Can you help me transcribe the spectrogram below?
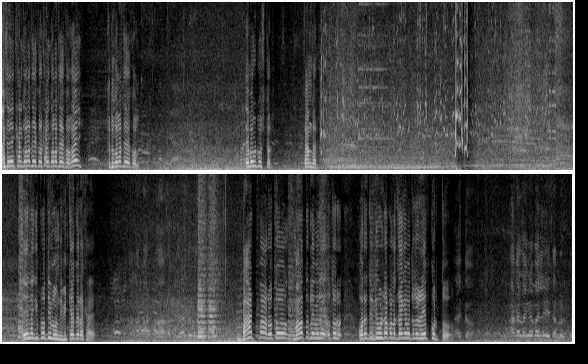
আচ্ছা এই খালি গলা থেকে খোল, খালি গলা থেকে খোল, এই। শুধু গলা থেকে খোল। এবার উঠবস কর কান ধর। এ নাকি প্রতিবন্ধী ভিক্ষা করে খায়? বাট পার ও তো মারাত্মক লেভেলে ও তোর ওরা যদি উল্টা পাল্টা জায়গায় পেতো রেপ করতো। তাই তো ফাঁকা জায়গা পাইলে এটা করতো।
